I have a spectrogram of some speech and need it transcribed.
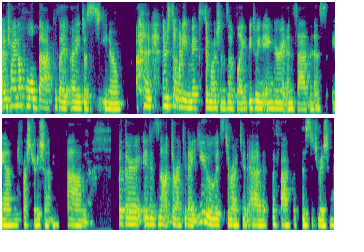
I'm trying to hold back because I, I just, you know, there's so many mixed emotions of like between anger and sadness and frustration. Um, yeah. but there it is not directed at you it's directed at the fact that this situation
